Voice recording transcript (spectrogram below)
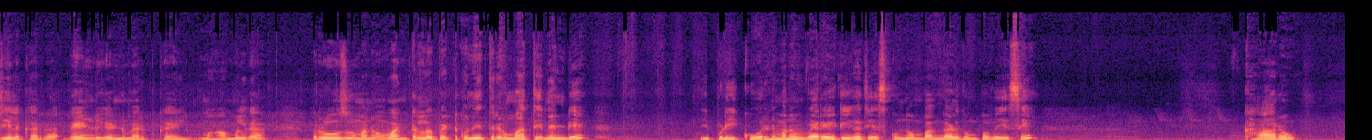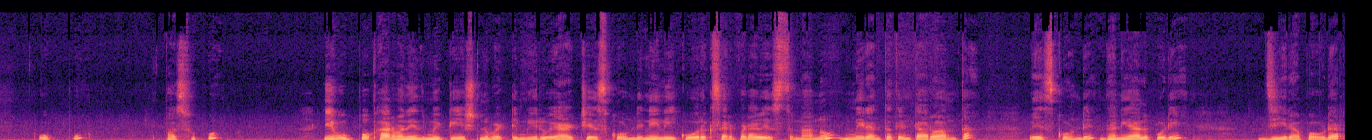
జీలకర్ర రెండు ఎండుమిరపకాయలు. మామూలుగా రోజు మనం వంటల్లో పెట్టుకునే తిరగమాతేనండి. ఇప్పుడు ఈ కూరని మనం వెరైటీగా చేసుకుందాం బంగాళదుంప వేసి. కారం ఉప్పు పసుపు. ఈ ఉప్పు కారం అనేది మీ టేస్ట్ని బట్టి మీరు యాడ్ చేసుకోండి. నేను ఈ కూరకు సరిపడా వేస్తున్నాను. మీరు ఎంత తింటారో అంత వేసుకోండి. ధనియాల పొడి జీరా పౌడర్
